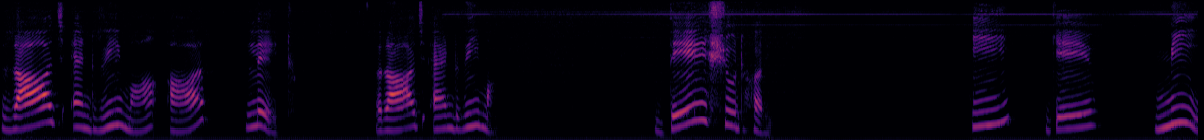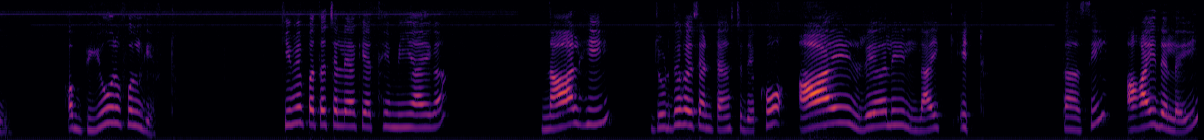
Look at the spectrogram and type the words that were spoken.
Raj and Reema are late. Raj and Reema. They should hurry. He gave me a beautiful gift. ਕਿਵੇਂ ਪਤਾ ਚੱਲਿਆ ਕਿ ਇੱਥੇ ਮੀ ਆਏਗਾ ਨਾਲ ਹੀ ਜੁੜਦੇ ਹੋਏ ਸੈਂਟੈਂਸ 'ਚ ਦੇਖੋ ਆਈ ਰੀਅਲੀ ਲਾਈਕ ਇਟ ਤਾਂ ਅਸੀਂ ਆਈ ਦੇ ਲਈ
